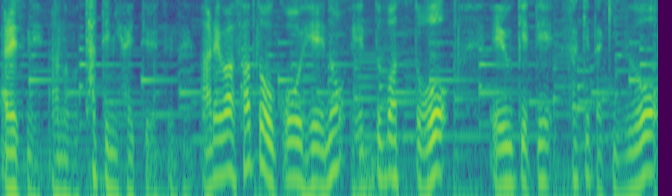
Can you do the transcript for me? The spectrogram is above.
あれですね。あの縦に入ってるやつですね。あれは佐藤浩平のヘッドバットを、え受けて避けた傷を、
